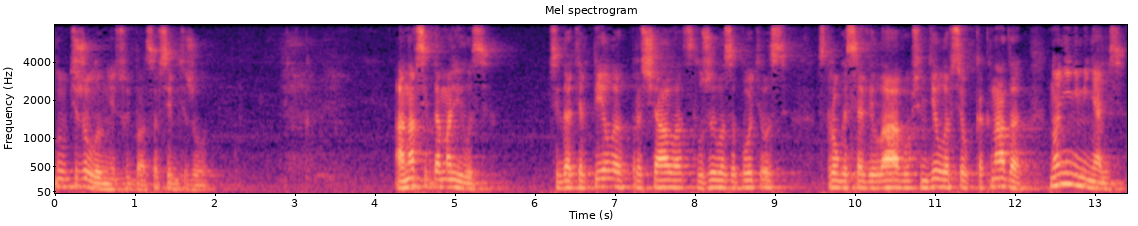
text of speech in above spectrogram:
Ну, тяжелая у нее судьба, совсем тяжелая. Она всегда молилась. Всегда терпела, прощала, служила, заботилась, строго себя вела. В общем, делала все как надо. Но они не менялись.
